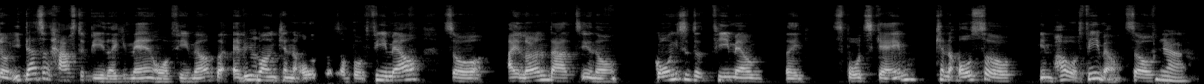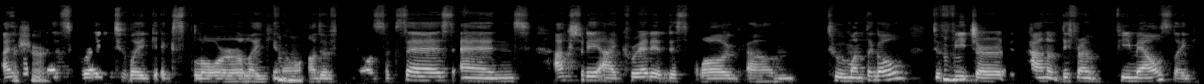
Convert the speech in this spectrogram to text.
know, it doesn't have to be like man or female, but everyone can also support female. So I learned that, you know, going to the female like sports game can also empower female. So Yeah, I think sure. that's great to like explore like you know other female success. And actually, I created this blog um, two months ago to Mhm. feature this kind of different females, like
